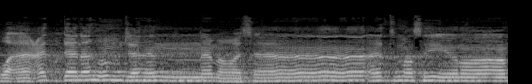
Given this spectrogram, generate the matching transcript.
وأعد لهم جهنم وساءت مصيرا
